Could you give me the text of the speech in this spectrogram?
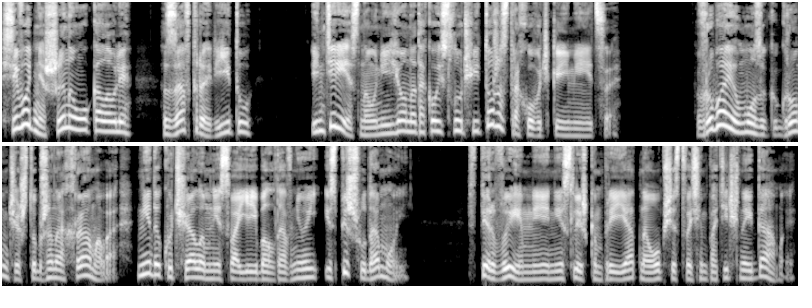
Сегодня шины укололи, завтра Риту, Интересно, у нее на такой случай тоже страховочка имеется? Врубаю музыку громче, чтобы жена Храмова не докучала мне своей болтовней и спешу домой. Впервые мне не слишком приятно общество симпатичной дамы.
